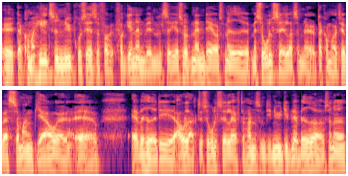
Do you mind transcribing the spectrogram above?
Øh, der kommer hele tiden nye processer for, for genanvendelse. Jeg så den anden dag også med, øh, med solceller, som der, der kommer til at være så mange bjerge af, af, af, hvad hedder det, aflagte solceller efterhånden, som de nye de bliver bedre og sådan noget.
